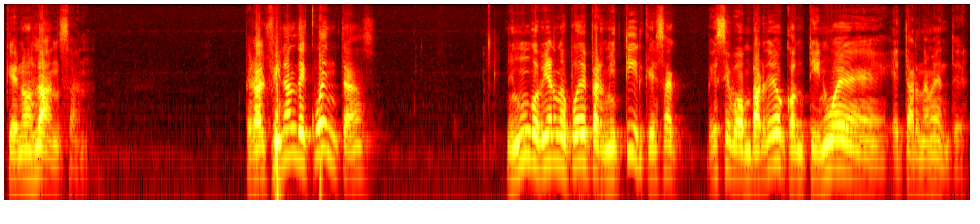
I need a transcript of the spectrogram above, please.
que nos lanzan. Pero al final de cuentas, ningún gobierno puede permitir que esa ese bombardeo continúe eternamente.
